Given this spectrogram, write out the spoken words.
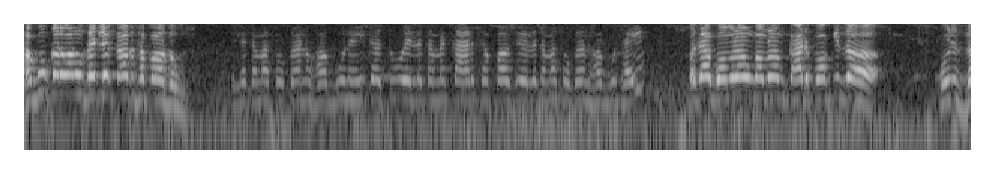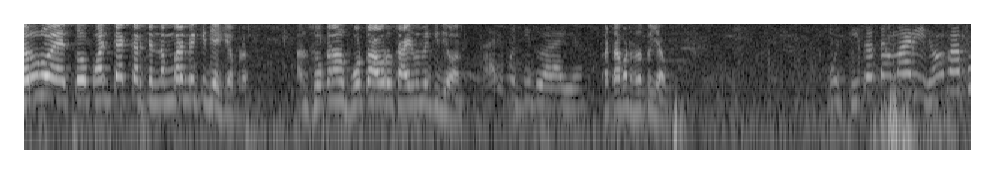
હગું કરવાનું છે એટલે કાર્ડ છપાવવા દઉં છું. એટલે તમારા છોકરાનું હગું નહીં થતું એટલે તમે કાર્ડ છપાવશો એટલે તમારા છોકરાનું હગું થાય? બધા ગોમડામ ગોમડામ કાર્ડ પોકી જ કોઈને જરૂર હોય તો કોન્ટેક્ટ કરશે. નંબર મેકી દેજો આપણે. અને છોકરાનો ફોટો આવરો સાઈડમાં મેકી દેવાનો. સારી બુદ્ધિ દોડાઈ ફટાફટ છપાઈ આવું. બુદ્ધિ તો તમારી જ હો બાપુ.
